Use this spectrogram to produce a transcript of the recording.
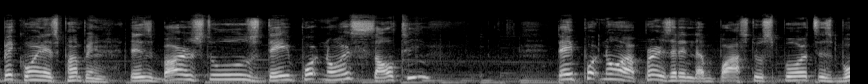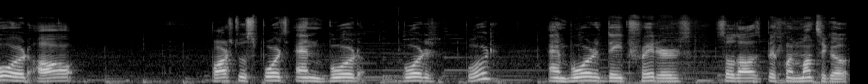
Bitcoin is pumping. Is Barstool's Dave Portnoy salty? Dave Portnoy, president of Barstool Sports, is bored all Barstool Sports and board board board and board day traders sold all his Bitcoin months ago,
